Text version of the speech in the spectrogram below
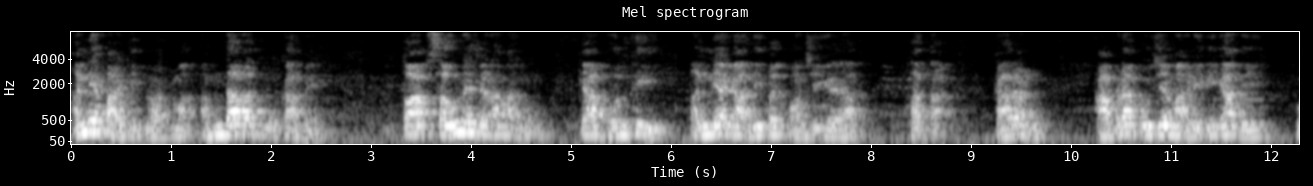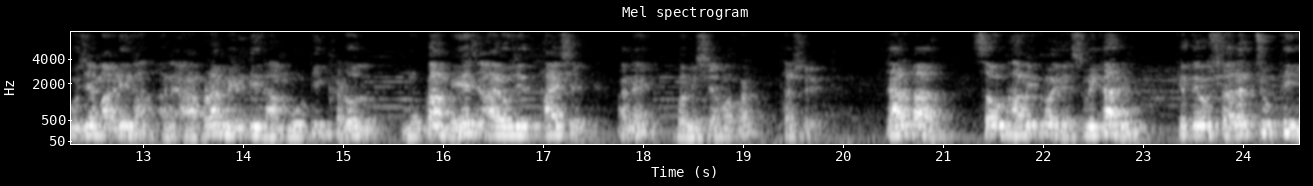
અન્ય પાર્ટી પ્લોટમાં અમદાવાદ મુકામે. તો આપ સૌને જણાવવાનું કે આ ભૂલથી અન્ય ગાદી પર પહોંચી ગયા હતા. કારણ આપણા પૂજ્ય માળીની ગાદી, પૂજ્ય માળીના અને આપણા મેરડી ધામ મોટી ખડોલ મુકામે જ આયોજિત થાય છે અને ભવિષ્યમાં પણ થશે. ત્યારબાદ સૌ ભાવિકોએ સ્વીકાર્યું કે તેઓ શરદ ચૂકથી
